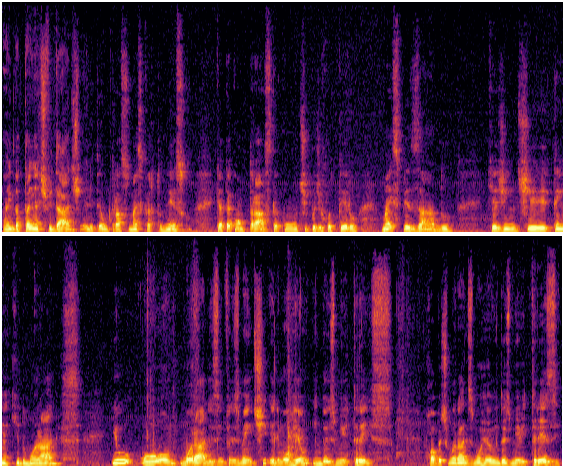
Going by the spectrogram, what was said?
ainda tá em atividade, ele tem um traço mais cartunesco, que até contrasta com o tipo de roteiro mais pesado que a gente tem aqui do Morales. E o, o Morales, infelizmente, ele morreu em 2003. Robert Morales morreu em 2013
